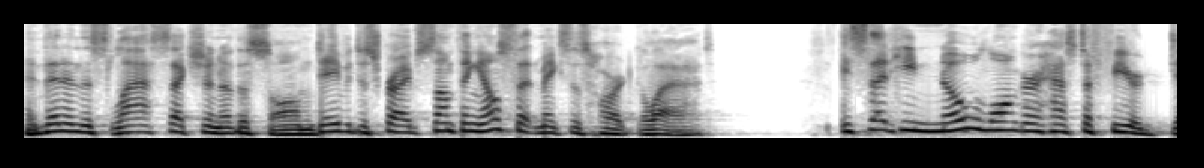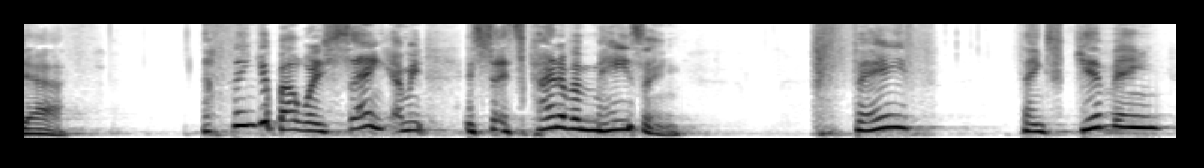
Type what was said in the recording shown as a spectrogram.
And then in this last section of the psalm, David describes something else that makes his heart glad. It's that he no longer has to fear death. Now think about what he's saying. I mean, it's, it's kind of amazing. Faith, thanksgiving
